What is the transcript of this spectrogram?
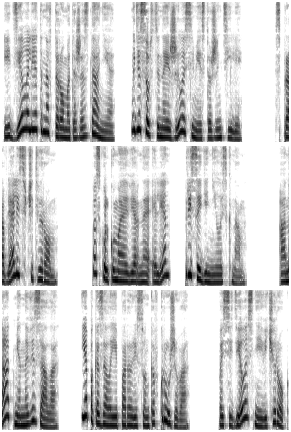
И делали это на втором этаже здания, где, собственно, и жило семейство Жентили. Справлялись вчетвером, поскольку моя верная Элен присоединилась к нам. Она отменно вязала. Я показала ей пару рисунков кружева. Посидела с ней вечерок.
